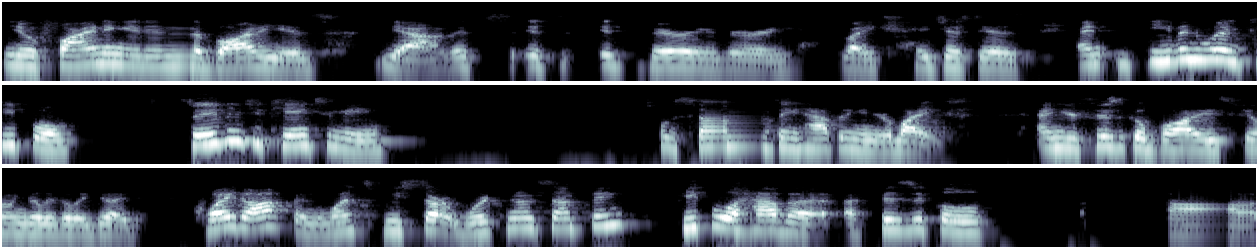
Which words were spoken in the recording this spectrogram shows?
you know finding it in the body is yeah it's it's it's very very like it just is. And even when people so even if you came to me with something happening in your life and your physical body is feeling really really good quite often once we start working on something people will have a, a physical uh,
